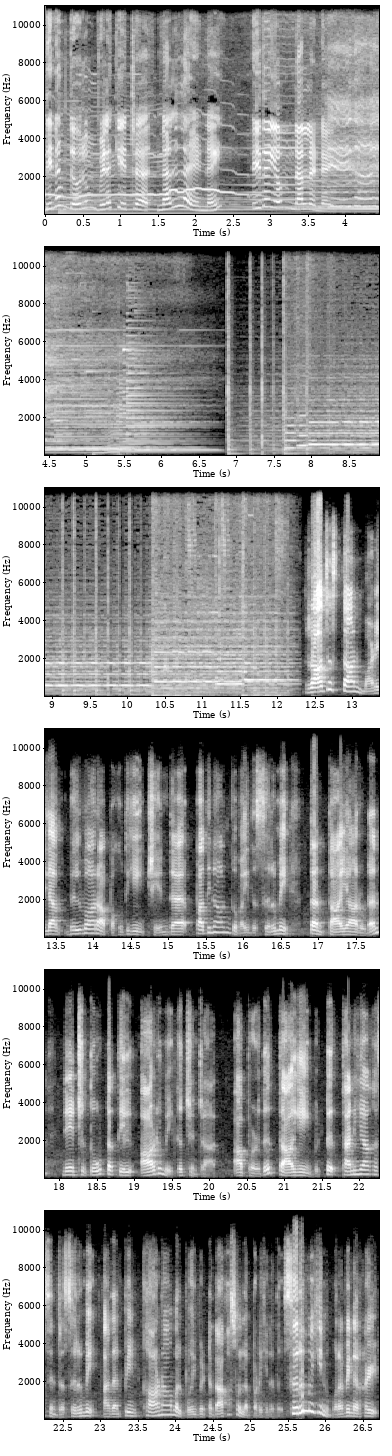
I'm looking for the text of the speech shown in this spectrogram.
தினம்தோறும் விளக்கேற்ற நல்ல எண்ணெய் இதயம் நல்லெண்ணெய். ராஜஸ்தான் மாநிலம் பில்வாரா பகுதியைச் சேர்ந்த பதினான்கு வயது சிறுமி தன் தாயாருடன் நேற்று தோட்டத்தில் ஆடு மேய்க்கச் சென்றார். அப்பொழுது தாயை விட்டு தனியாக சென்ற சிறுமி அதன் பின் காணாமல் போய்விட்டதாக சொல்லப்படுகிறது. சிறுமியின் உறவினர்கள்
